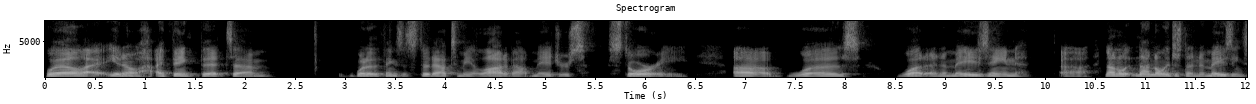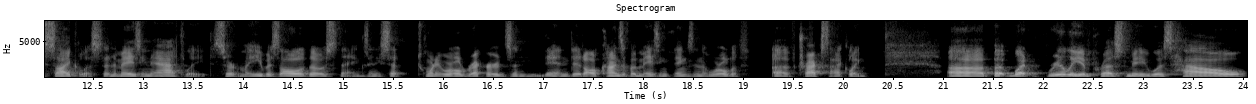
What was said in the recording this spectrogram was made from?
Well, I, you know, I think that um, one of the things that stood out to me a lot about Major's story uh, was what an amazing, uh, not only not only just an amazing cyclist, an amazing athlete. Certainly, he was all of those things, and he set 20 world records and and did all kinds of amazing things in the world of of track cycling. Uh, but what really impressed me was how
